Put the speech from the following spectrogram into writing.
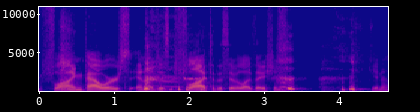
flying powers and I just fly to the civilization. You know.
